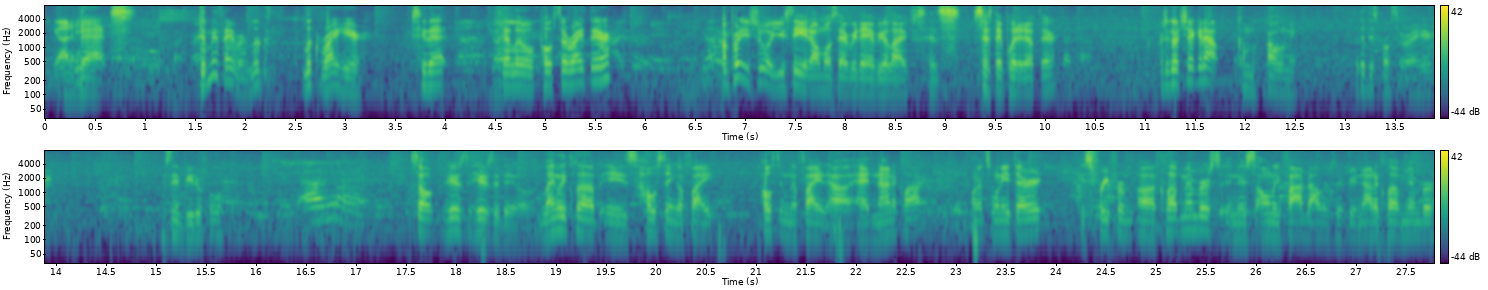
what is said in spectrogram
You got it? That's. Do me a favor. Look, look right here. See that? That little poster right there. I'm pretty sure you see it almost every day of your life since since they put it up there. Why don't you go check it out? Come follow me. Look at this poster right here. Isn't it beautiful? Oh yeah. So here's here's the deal. Langley Club is hosting a fight, hosting the fight uh, at nine o'clock on the 23rd. It's free for uh, club members, and it's only five dollars if you're not a club member.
